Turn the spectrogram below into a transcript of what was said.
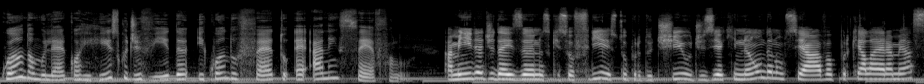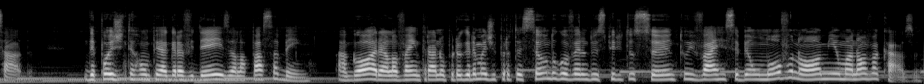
quando a mulher corre risco de vida e quando o feto é anencéfalo. A menina de 10 anos que sofria estupro do tio dizia que não denunciava porque ela era ameaçada. Depois de interromper a gravidez, ela passa bem. Agora ela vai entrar no programa de proteção do governo do Espírito Santo e vai receber um novo nome e uma nova casa.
